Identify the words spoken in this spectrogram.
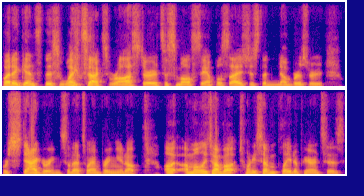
but against this White Sox roster, it's a small sample size. Just the numbers were, were staggering. So that's why I'm bringing it up. Uh, I'm only talking about 27 plate appearances,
